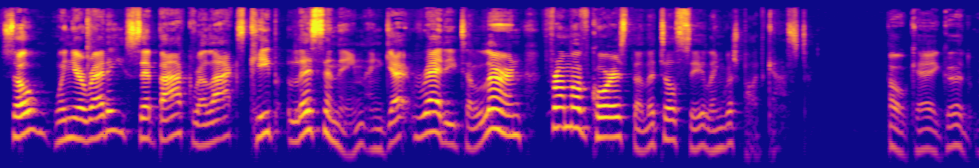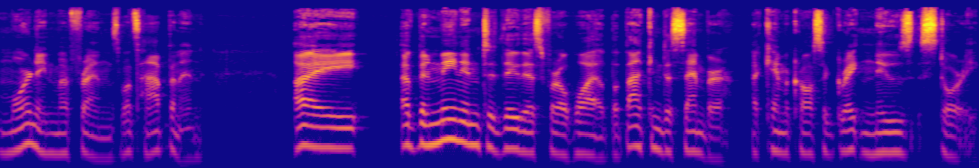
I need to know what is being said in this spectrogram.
So, when you're ready, sit back, relax, keep listening, and get ready to learn from, of course, the Little Seal English podcast. Okay, good morning, my friends. What's happening? I have been meaning to do this for a while, but back in December, I came across a great news story.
